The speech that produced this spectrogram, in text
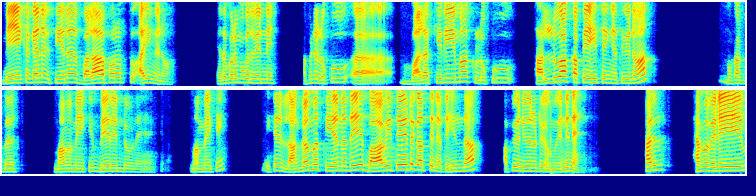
මේක ගැන තියෙන බලාපොරොත්තු අයින් වෙනවා. එතකොට මොකද වෙන්නේ? අපිට ලොකු බලකිරීමක් ලොකු තල්ලුවක් අපේ හිතෙන් ඇති වෙනවා. මොකක්ද? මම මේකෙන් බේරෙන්ඩෝ නෑ මම මේකින් එකන ළඟම තියෙන දේ භාවිතයට ගත්ත නැති හින්දා අපි නිවනට යොමු වෙන්නේ නෑ හරිද හැම වෙලේම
